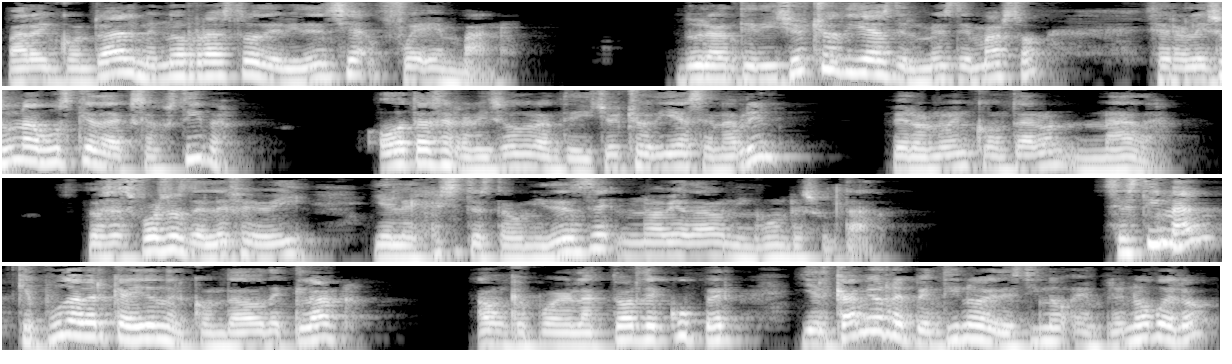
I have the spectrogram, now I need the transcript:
para encontrar el menor rastro de evidencia fue en vano. Durante 18 días del mes de marzo se realizó una búsqueda exhaustiva. Otra se realizó durante 18 días en abril, pero no encontraron nada. Los esfuerzos del FBI y el ejército estadounidense no habían dado ningún resultado. Se estima que pudo haber caído en el condado de Clark, aunque por el actuar de Cooper y el cambio repentino de destino en pleno vuelo,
